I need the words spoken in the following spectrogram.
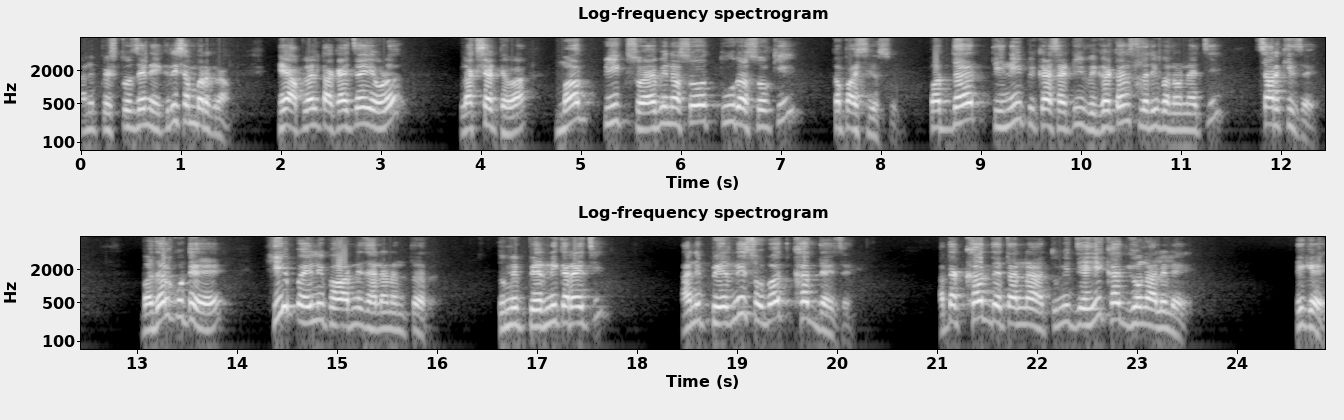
आणि पेस्टोझेन एकरी शंभर ग्राम. हे आपल्याला टाकायचं आहे एवढं लक्षात ठेवा. मग पीक सोयाबीन असो तूर असो की कपाशी असो पद्धत तिन्ही पिकासाठी विघटन स्लरी बनवण्याची सारखीच आहे. बदल कुठे आहे? ही पहिली फवारणी झाल्यानंतर तुम्ही पेरणी करायची आणि पेरणीसोबत खत खत आहे आता खत देताना तुम्ही जेही खत घेऊन आलेले आहे ठीक आहे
